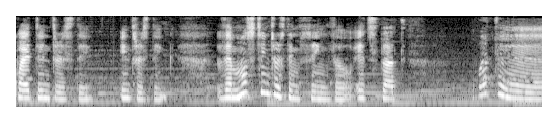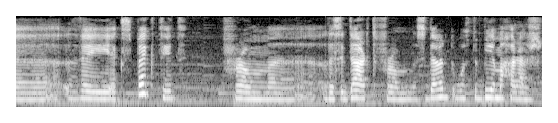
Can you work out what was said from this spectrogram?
quite interesting interesting the most interesting thing though it's that what uh, they expected from uh, the Siddharth from Siddharth was to be a Maharaj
